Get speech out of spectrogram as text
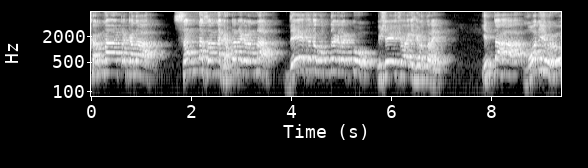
ಕರ್ನಾಟಕದ ಸಣ್ಣ ಸಣ್ಣ ಘಟನೆಗಳನ್ನ ದೇಶದ ಉದ್ದಗಲಕ್ಕೂ ವಿಶೇಷವಾಗಿ ಹೇಳ್ತಾರೆ. ಇಂತಹ ಮೋದಿಯವರು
